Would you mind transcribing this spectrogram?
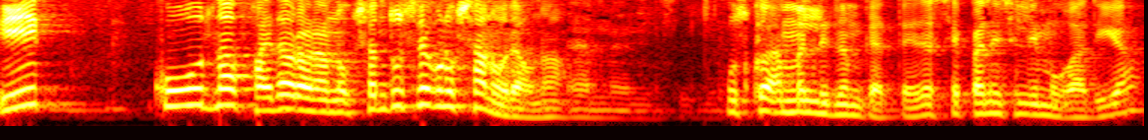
एक को ना फ़ायदा हो रहा है ना नुकसान दूसरे को नुकसान हो रहा है ना। उसको एमएलिज्म कहते हैं। जैसे पेनिसिलिन उगा दिया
